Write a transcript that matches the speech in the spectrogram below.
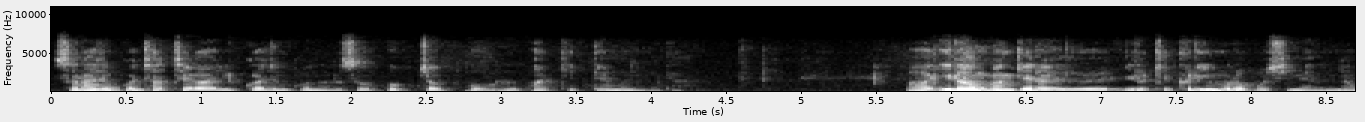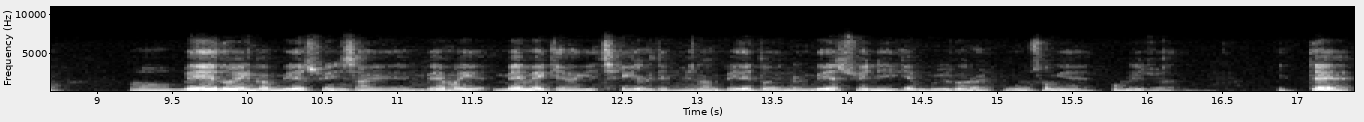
선화증권 자체가 유가증권으로서 법적 보호를 받기 때문입니다. 어, 이러한 관계를 이렇게 그림으로 보시면요. 어, 매도인과 매수인 사이에 매매, 매매 계약이 체결되면 매도인은 매수인에게 물건을 운송해 보내줘야 됩니다. 이때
